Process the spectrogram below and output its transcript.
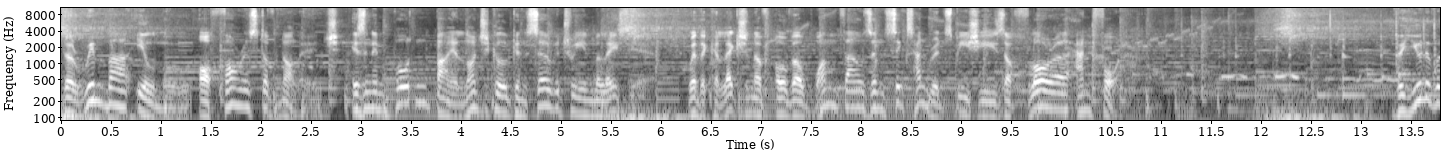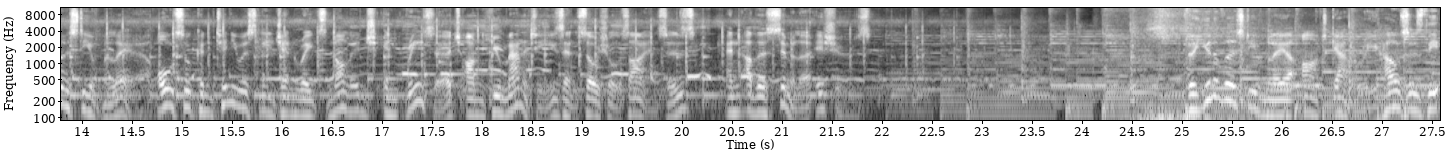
The Rimba Ilmu, or Forest of Knowledge, is an important biological conservatory in Malaysia with a collection of over 1,600 species of flora and fauna. The University of Malaya also continuously generates knowledge in research on humanities and social sciences and other similar issues. The University of Malaya Art Gallery houses the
